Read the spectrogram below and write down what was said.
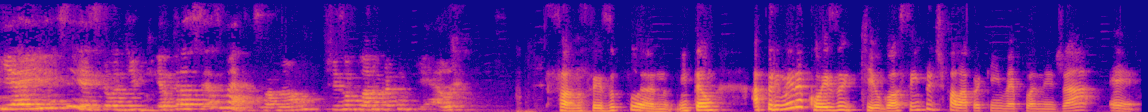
E aí, assim, é isso que eu digo, eu tracei as metas, só não fiz um plano para cumprir elas. Só não fez o plano. Então, a primeira coisa que eu gosto sempre de falar para quem vai planejar é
